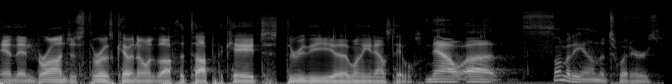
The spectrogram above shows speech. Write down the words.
and then Braun just throws Kevin Owens off the top of the cage through the uh, one of the announce tables. Now, uh, somebody on the Twitters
